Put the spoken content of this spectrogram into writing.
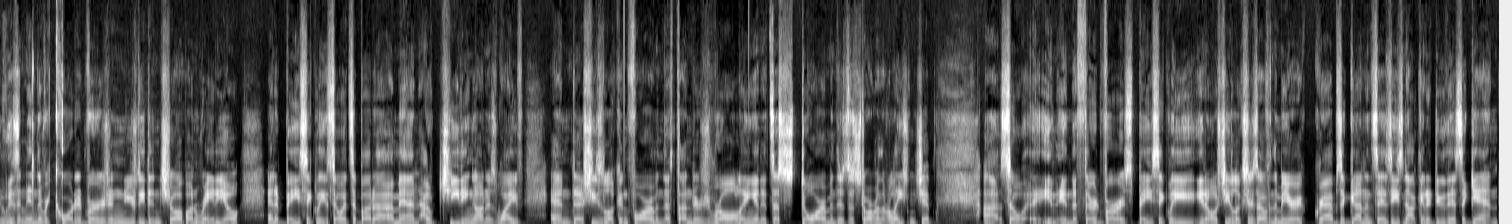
isn't in the recorded version, usually didn't show up on radio. And it basically, so it's about a man out cheating on his wife, and uh, she's looking for him, and the thunder's rolling, and it's a storm, and there's a storm in the relationship. Uh, so in, in the third verse, basically, you know, she looks herself in the mirror, grabs a gun, and says, He's not going to do this again,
